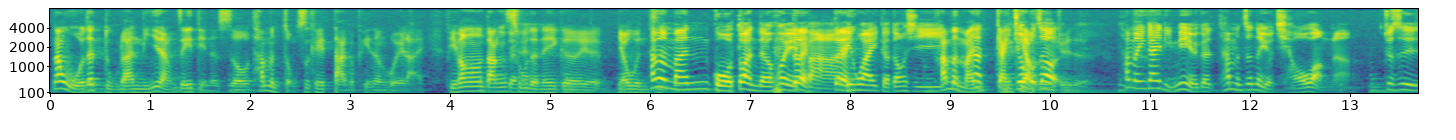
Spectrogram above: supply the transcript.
那我在堵拦民进党这一点的时候，他们总是可以打个平衡回来。比方说当初的那个姚文，他们蛮果断的，会把另外一个东西，他们蛮敢跳的，我觉得。他们应该里面有一个，他们真的有桥网啊，就是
